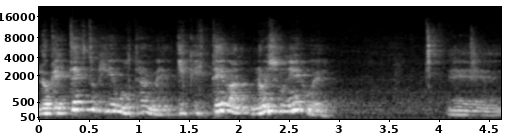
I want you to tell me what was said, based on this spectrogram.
Lo que el texto quiere mostrarme es que Esteban no es un héroe. Eh,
